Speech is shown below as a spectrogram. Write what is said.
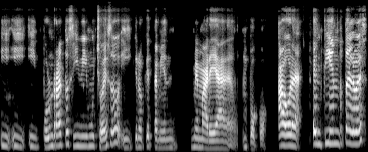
y, y, y por un rato sí vi mucho eso y creo que también me marea un poco. Ahora, entiendo tal vez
